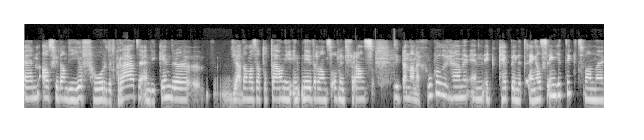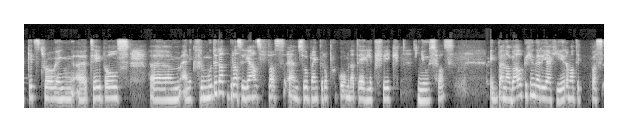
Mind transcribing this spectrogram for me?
En als je dan die juf hoorde praten en die kinderen, eh, ja, dan was dat totaal niet in het Nederlands of in het Frans. Dus ik ben dan naar Google gegaan en ik heb in het Engels ingetikt van uh, kids throwing uh, tables. Um, en ik vermoedde dat Braziliaans was en zo ben ik erop gekomen dat het eigenlijk fake news was ik ben dan wel beginnen reageren, want ik was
